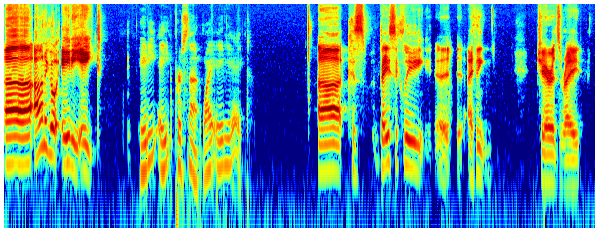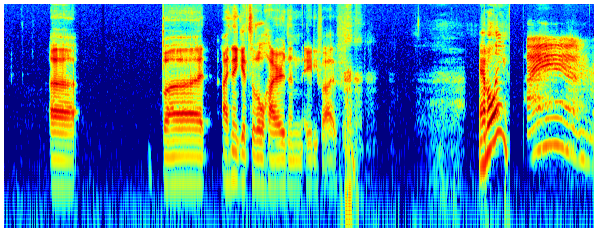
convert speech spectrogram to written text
Uh, I'm gonna go 88. 88%. Why 88? Uh, Because basically, uh, I think Jared's right. Uh, but I think it's a little higher than 85. Emily? I am.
